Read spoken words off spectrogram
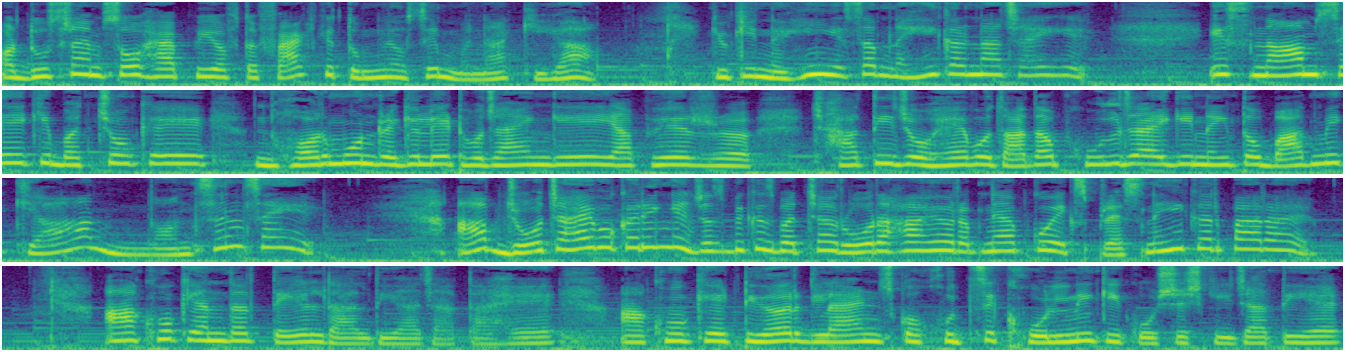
और दूसरा I am so happy of the fact कि तुमने उसे मना किया। क्योंकि नहीं, ये सब नहीं करना चाहिए। इस नाम से कि बच्चों के हार्मोन रेगुलेट हो जाएँगे या फिर छाती जो है वो ज़्यादा फूल जाएगी, नहीं तो बाद में क्या नॉनसेंस है ये? आप जो चाहे वो करेंगे जस्ट बिकॉज़ बच्चा रो रहा है और अपने आप को एक्सप्रेस नहीं कर पा रहा है। आँखों के अंदर तेल डाल दिया जाता है। आँखों के टीयर ग्लैंड्स को खुद से खोलने की कोशिश की जाती है।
